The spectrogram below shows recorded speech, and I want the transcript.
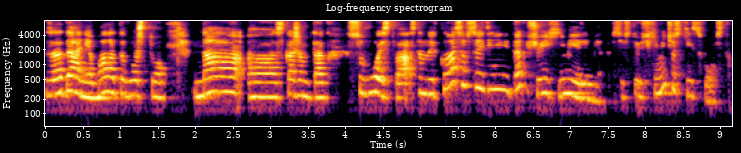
задание мало того, что на, а, скажем так, свойства основных классов соединений, так еще и химия элементов, то есть химические свойства.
